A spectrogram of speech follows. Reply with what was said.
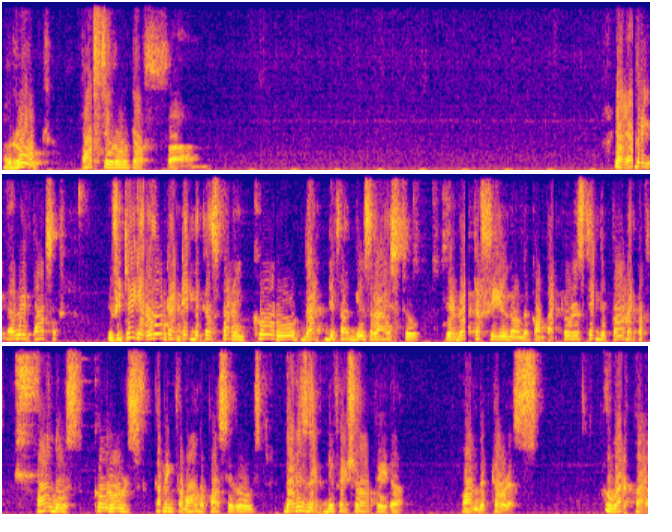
root, positive root of uh, yeah, every every positive. If you take a root and take the corresponding co-root, that gives rise to a vector field on the compact torus, take the product of all those co-roots coming from all the positive roots, that is the differential operator on the torus over pi.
